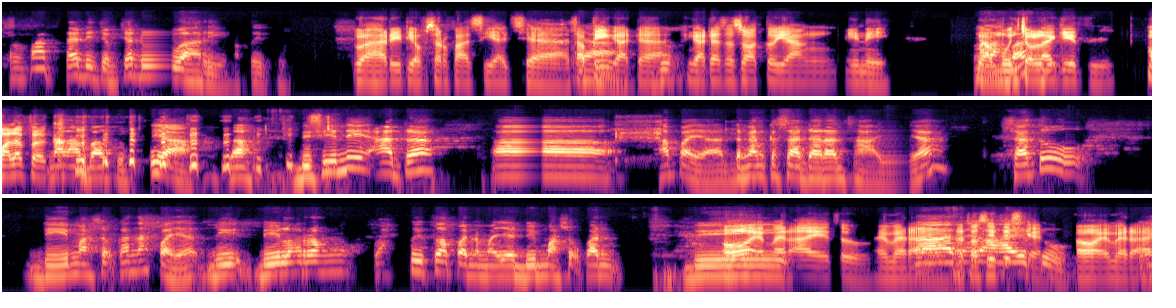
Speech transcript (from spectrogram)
sempat saya di Jogja dua hari waktu itu. Dua hari diobservasi aja. Tapi ya, nggak ada nggak ada sesuatu yang ini nggak muncul bagus. lagi itu. Malah bagus. Malah bagus. Iya. Nah di sini ada uh, apa ya? Dengan kesadaran saya, saya tuh dimasukkan apa ya? Di di lorong waktu itu apa namanya? Dimasukkan di oh MRI itu MRI nah, atau CT scan. itu. oh MRI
